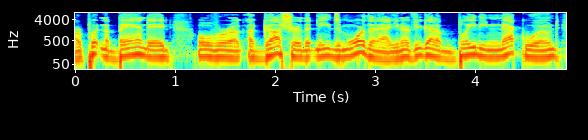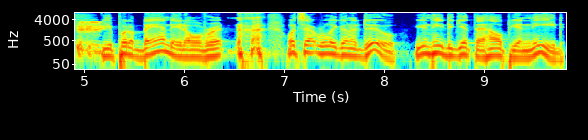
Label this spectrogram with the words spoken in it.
or putting a band aid over a, a gusher that needs more than that. You know, if you got a bleeding neck wound, you put a band aid over it. What's that really going to do? You need to get the help you need.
